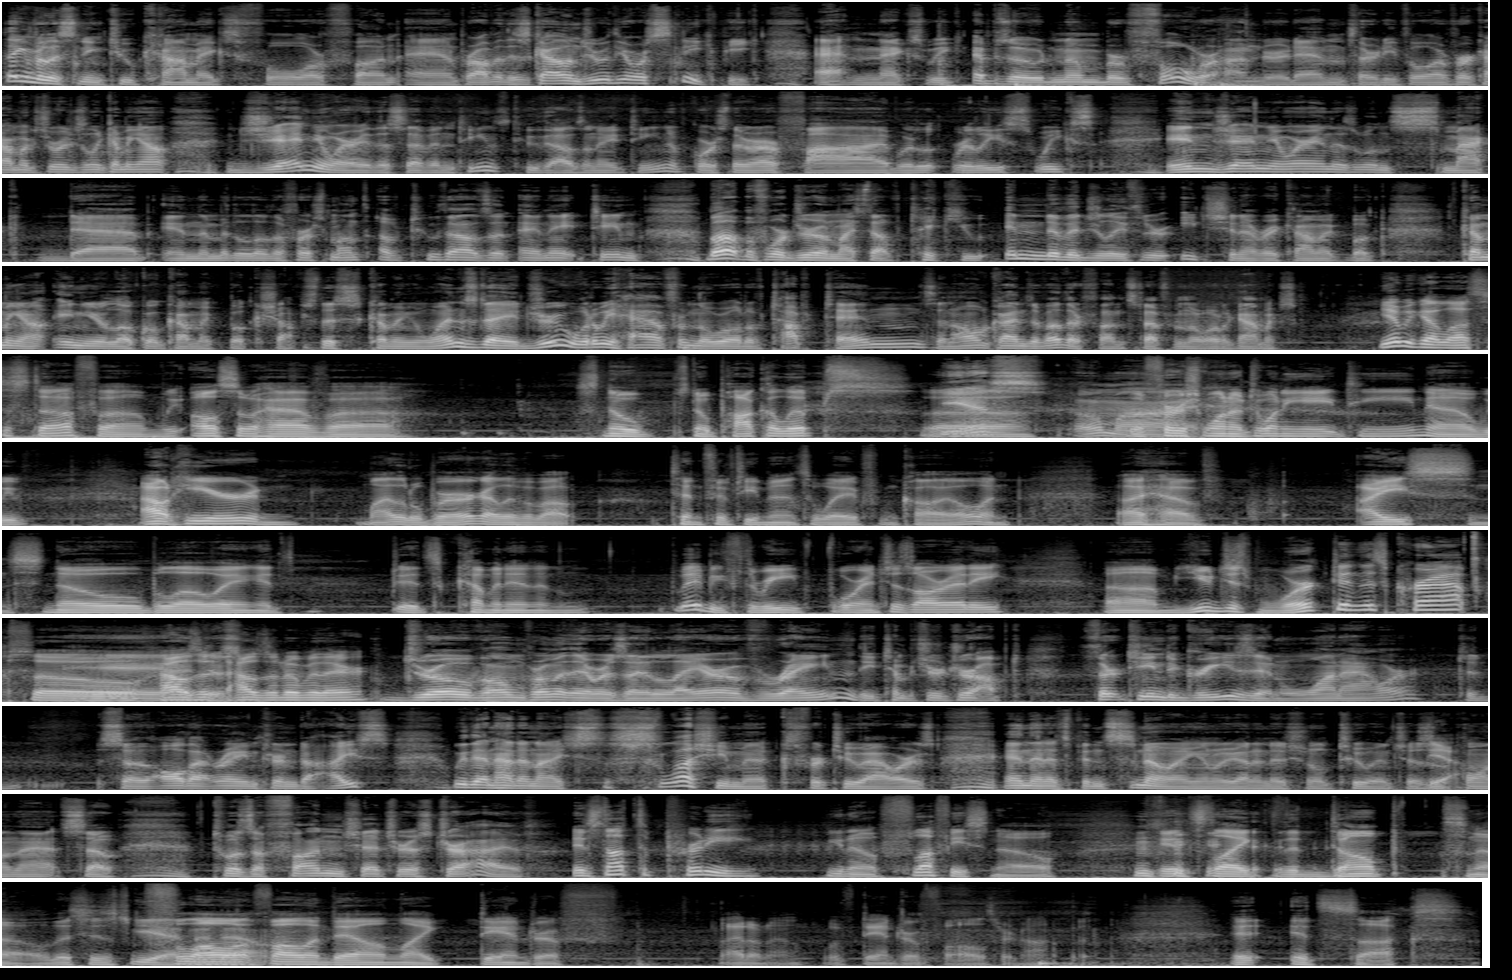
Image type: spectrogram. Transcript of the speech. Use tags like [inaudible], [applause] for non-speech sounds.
Thank you for listening to Comics for Fun and Profit. This is Kyle and Drew with your sneak peek at next week, episode number 434 for comics originally coming out January the 17th, 2018. Of course, there are five release weeks in January, and this one's smack dab in the middle of the first month of 2018. But before Drew and myself take you individually through each and every comic book coming out in your local comic book shops this coming Wednesday, Drew, what do we have from the world of top tens and all kinds of other fun stuff from the world of comics? Yeah, we got lots of stuff. Um, we also have uh, Snow Snowpocalypse. Uh, Yes. Oh my. the first one of 2018. Uh, we've out here in my little burg. I live about 10, 15 minutes away from Kyle, and I have ice and snow blowing. It's it's coming in and maybe three, four inches already. Um, you just worked in this crap, so Yeah, how's it? How's it over there? drove home from it. There was a layer of rain. The temperature dropped 13 degrees in one hour. To so all that rain turned to ice. We then had a nice slushy mix for two hours, and then it's been snowing, and we got an additional two inches Yeah. upon that. So it was a fun, treacherous drive. It's not the pretty, you know, fluffy snow. It's [laughs] like the dump snow. This is Yeah, fall, doubt. falling down like dandruff. I don't know if dandruff falls or not, but it it sucks.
